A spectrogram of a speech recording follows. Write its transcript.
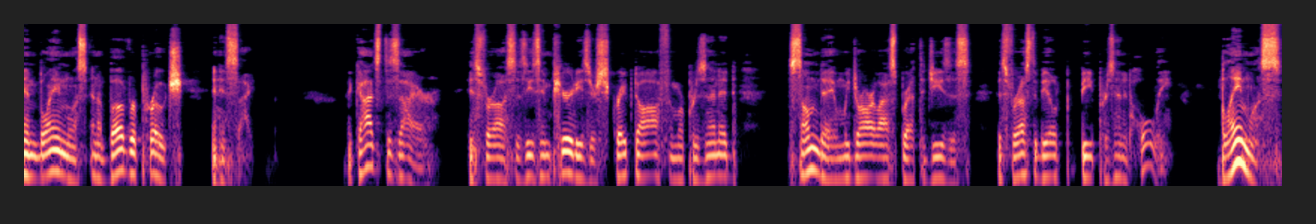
and blameless and above reproach in his sight. That God's desire is for us as these impurities are scraped off and we're presented someday when we draw our last breath to Jesus is for us to be able to be presented holy, blameless,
